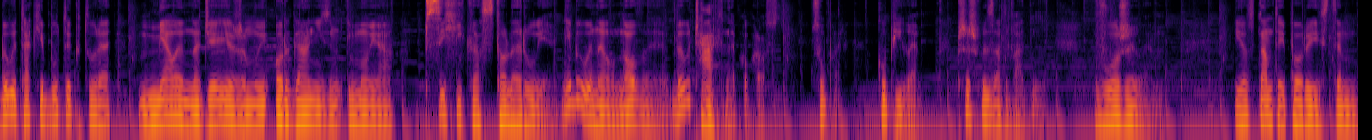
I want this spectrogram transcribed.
były takie buty, które miałem nadzieję, że mój organizm i moja psychika stoleruje. Nie były neonowe, były czarne po prostu. Super. Kupiłem. Przyszły za dwa dni. Włożyłem. I od tamtej pory jestem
